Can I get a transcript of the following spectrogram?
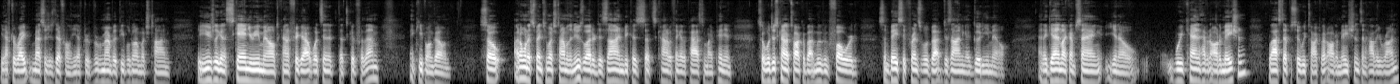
you have to write messages differently. You have to remember that people don't have much time. They're usually going to scan your email to kind of figure out what's in it that's good for them and keep on going. So I don't want to spend too much time on the newsletter design because that's kind of a thing of the past, in my opinion. So we'll just kind of talk about moving forward some basic principles about designing a good email. And again, like I'm saying, you know, we can have an automation. Last episode we talked about automations and how they run.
